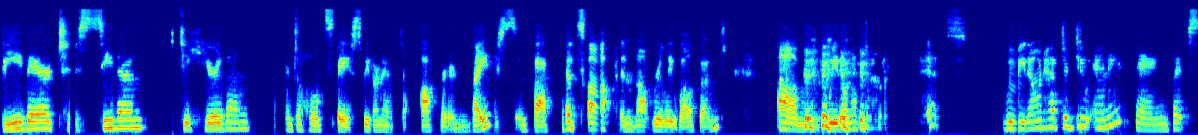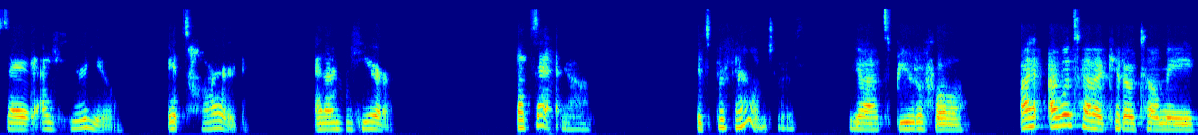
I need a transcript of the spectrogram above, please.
be there to see them, to hear them, and to hold space. We don't have to offer advice. In fact, that's often not really welcomed. Um, we don't have to. We don't have to do anything but say, I hear you. It's hard. And I'm here. That's it. Yeah. It's profound. Yeah, it's beautiful. I, I once had a kiddo tell me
